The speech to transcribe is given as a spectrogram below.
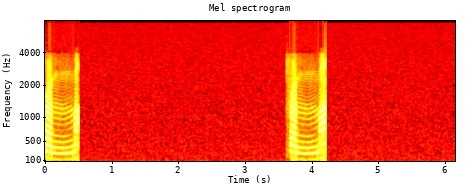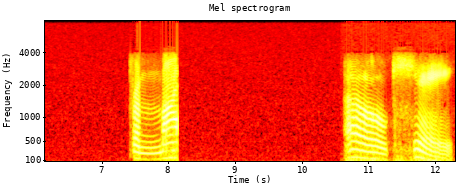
From my, from my, from my, okay.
